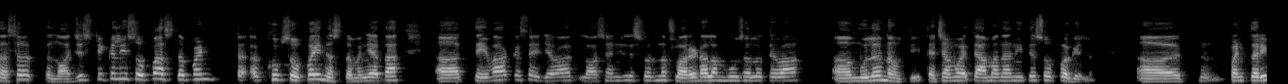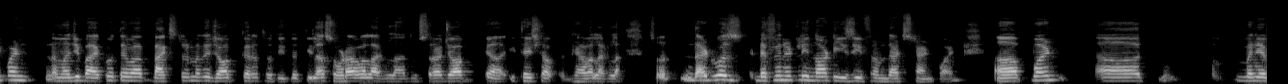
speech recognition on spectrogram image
तसं लॉजिस्टिकली सोपं असतं पण खूप सोपंही नसतं. म्हणजे आता तेव्हा कसं आहे जेव्हा लॉस एंजलिस वरनं फ्लॉरिडाला मूव्ह झालो तेव्हा मुलं नव्हती. त्याच्यामुळे त्या मनाने ते सोपं गेलं. पण तरी पण माझी बायको तेव्हा बॅक्स्टरमध्ये जॉब करत होती तर तिला सोडावा लागला. दुसरा जॉब इथे घ्यावा लागला. So that was definitely not easy from that standpoint पण म्हणजे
